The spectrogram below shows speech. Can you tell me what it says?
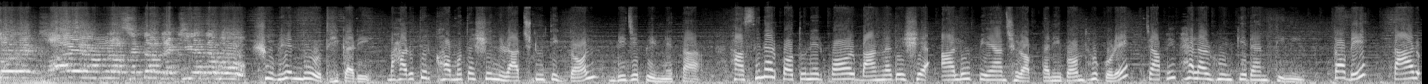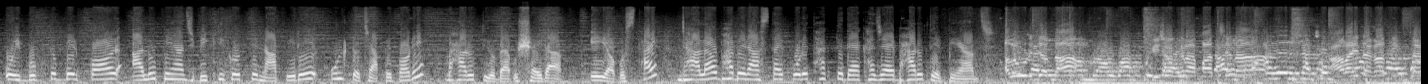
করে খায় আমরা সেটা দেখিয়ে দেব। শুভেন্দু অধিকারী ভারতের ক্ষমতাসীন রাজনৈতিক দল বিজেপির নেতা। হাসিনার পতনের পর বাংলাদেশে আলু পেঁয়াজ রপ্তানি বন্ধ করে চাপে ফেলার হুমকি দেন তিনি। তবে তার ওই বক্তব্যের পর আলু পেঁয়াজ বিক্রি করতে না পেরে উল্টো চাপে পড়ে ভারতীয় ব্যবসায়ীরা। এই অবস্থায় ঢালাওভাবে রাস্তায় পড়ে থাকতে দেখা যায় ভারতের পেঁয়াজ। আলুর যা দাম কৃষকরা পাচ্ছে না। আড়াই টাকা তিন টাকা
